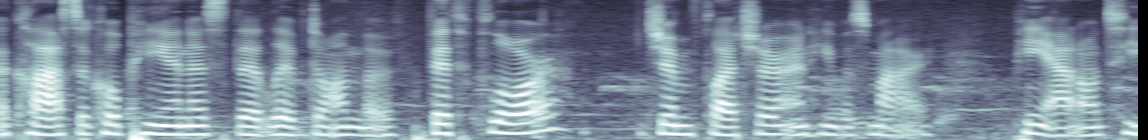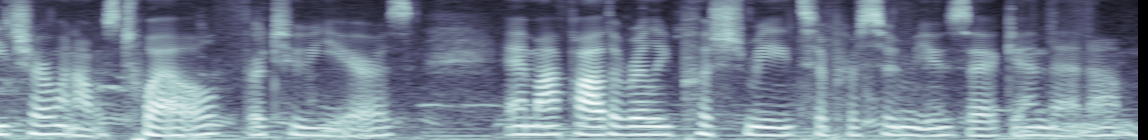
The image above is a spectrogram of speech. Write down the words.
a classical pianist that lived on the fifth floor, Jim Fletcher, and he was my piano teacher when I was 12 for two years. And my father really pushed me to pursue music. And then, um,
